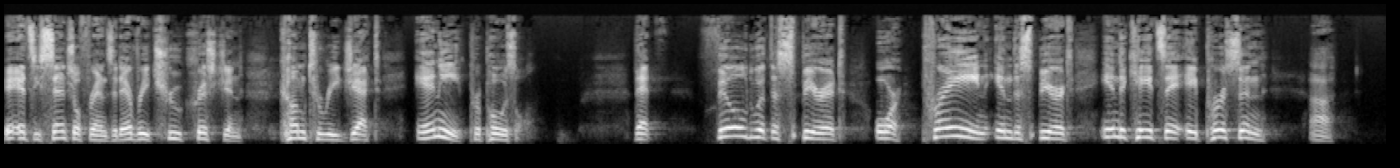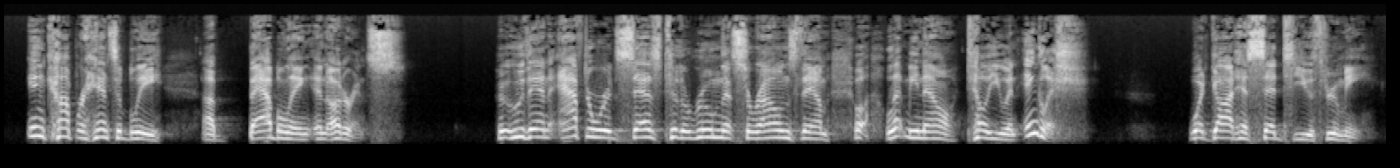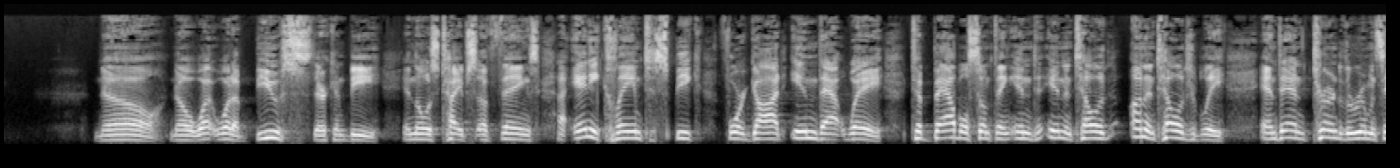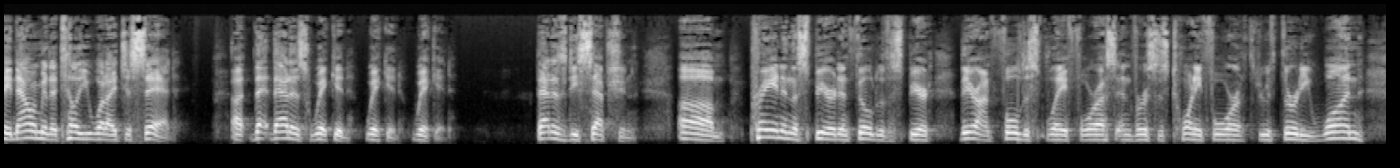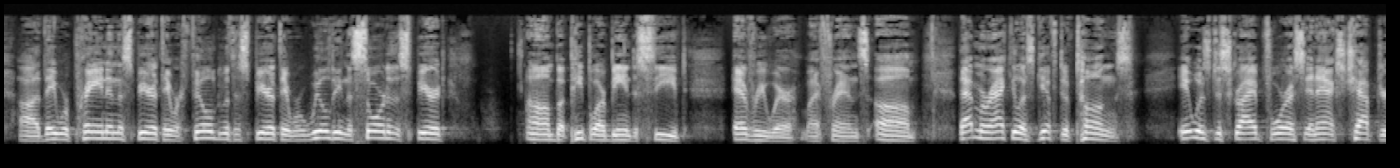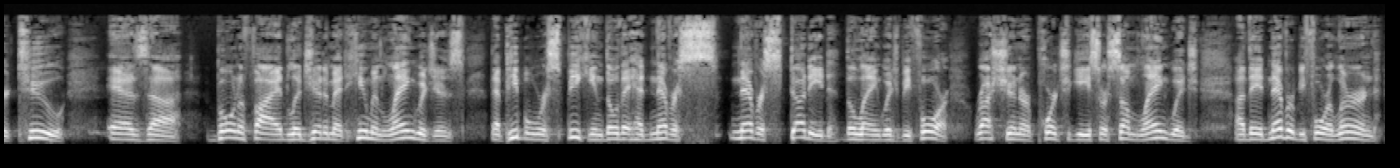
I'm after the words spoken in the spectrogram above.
It's essential, friends, that every true Christian come to reject any proposal that filled with the Spirit or praying in the Spirit indicates a, a person uh, incomprehensibly uh, babbling an utterance who then afterwards says to the room that surrounds them, well, let me now tell you in English what God has said to you through me. No, no, what, what abuse there can be in those types of things. Uh, any claim to speak for God in that way, to babble something in, in unintelligibly, and then turn to the room and say, now I'm going to tell you what I just said. Uh, that, that is wicked, wicked, wicked. That is deception um, praying in the Spirit and filled with the Spirit. They are on full display for us in verses 24 through 31. Uh, they were praying in the Spirit. They were filled with the Spirit. They were wielding the sword of the Spirit. Um, but people are being deceived everywhere, my friends. Um, that miraculous gift of tongues, it was described for us in Acts chapter 2 as uh, bona fide, legitimate human languages that people were speaking, though they had never, never studied the language before, Russian or Portuguese or some language. Uh, they had never before learned,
